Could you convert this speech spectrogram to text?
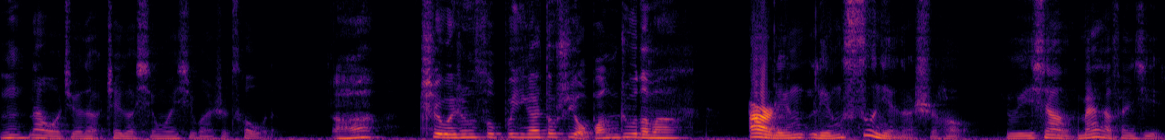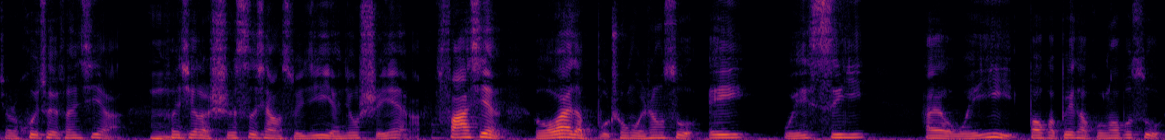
嗯那我觉得这个行为习惯是错误的。啊，吃维生素不应该都是有帮助的吗？二零零四年的时候，有一项 meta 分析，就是荟萃分析啊，嗯分析了十四项随机研究实验啊，发现额外的补充维生素 A、维 C，还有维 E，包括贝塔胡萝卜素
